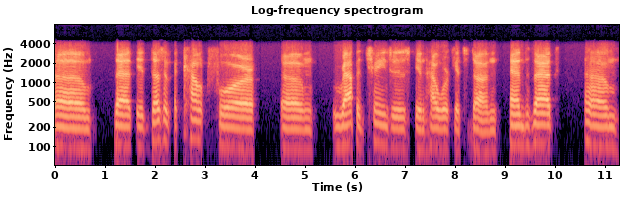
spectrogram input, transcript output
Um, that it doesn't account for um, rapid changes in how work gets done, and that um,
